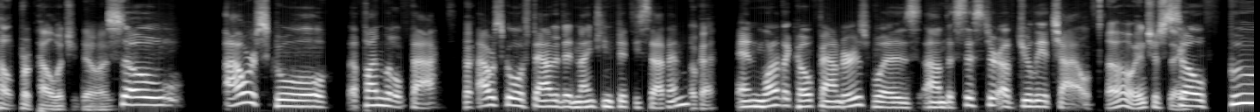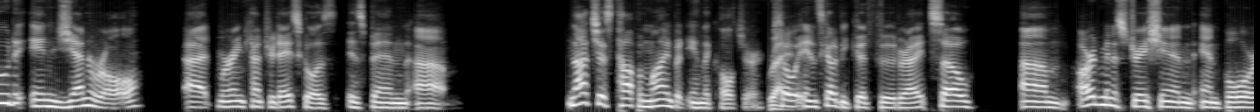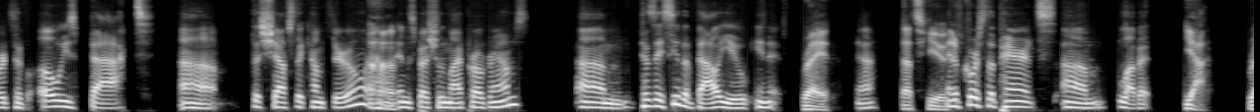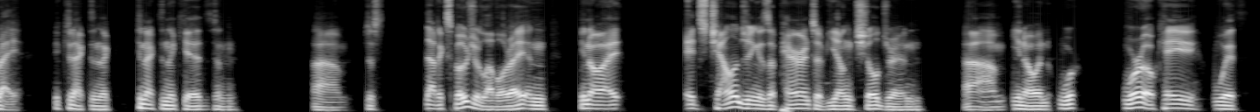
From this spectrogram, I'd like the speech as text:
help propel what you're doing So, our school, a fun little fact, our school was founded in 1957. okay And one of the co founders was um, the sister of Julia Child. oh interesting So, food in general at Marin Country Day School has, has been um, not just top of mind, but in the culture. Right. So, and it's got to be good food, right? So, um, our administration and boards have always backed um, the chefs that come through, and, Uh-huh. and especially my programs, because they see the value in it. Right. Yeah. That's huge. And of course, the parents um, love it. Yeah, right. And connecting the connecting the kids and um, just that exposure level, right? And you know, I, it's challenging as a parent of young children. Um, you know, and we're we're okay with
